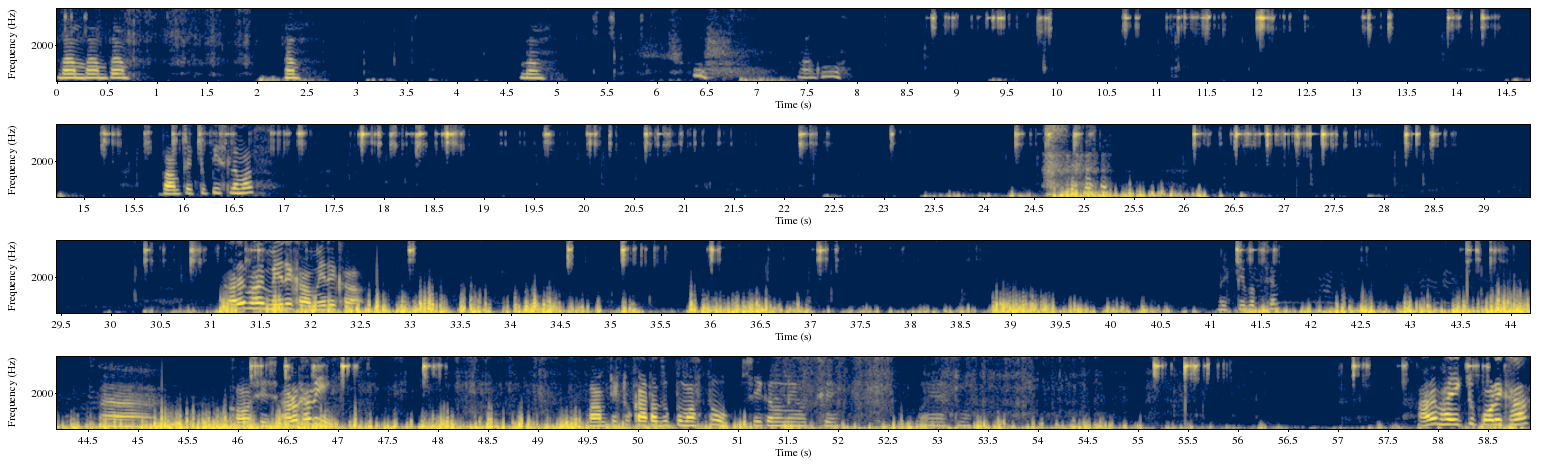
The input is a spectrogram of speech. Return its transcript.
Bam, bam, bam. Bam. Bam. Uf. Mangu. Bam, trägt du ein bisschen was? আরে ভাই, মেরে খা মেরে খা। দেখতে পাচ্ছেন? খাওয়া শেষ। আরও খাবি? বামটা একটু কাঁটাযুক্ত মাছ তো, সেই কারণে হচ্ছে আরে ভাই, একটু পরে খা।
